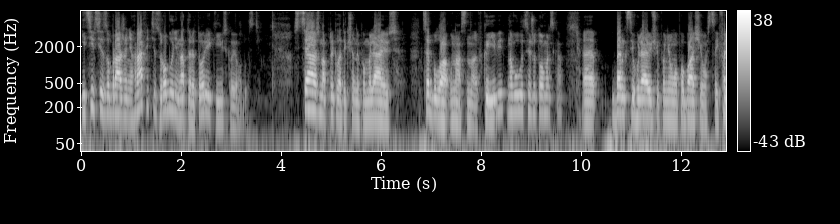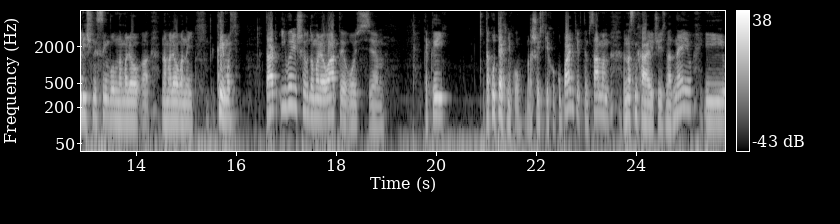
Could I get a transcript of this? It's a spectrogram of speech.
І ці всі зображення графіті зроблені на території Київської області. Ця ж, наприклад, якщо не помиляюсь, це була у нас в Києві на вулиці Житомирська. Е, Бенксі, гуляючи по ньому, побачив ось цей фалічний символ намальов, намальований кимось. Так, і вирішив домалювати ось е, такий таку техніку рашистських окупантів, тим самим насміхаючись над нею і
